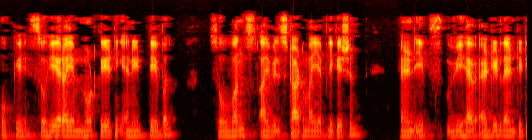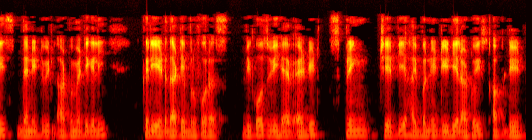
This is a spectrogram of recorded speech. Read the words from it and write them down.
okay so here I am not creating any table. So once I will start my application and if we have added the entities then it will automatically create the table for us because we have added spring jpa hibernate ddl auto update.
